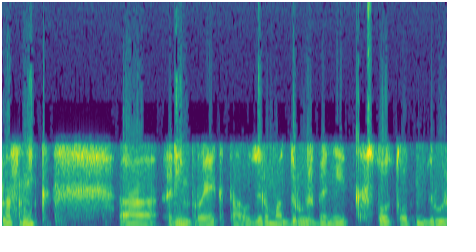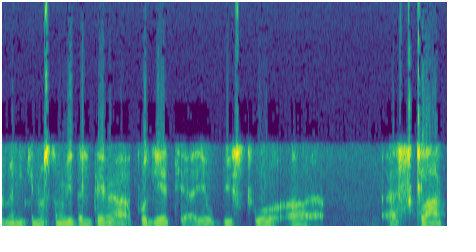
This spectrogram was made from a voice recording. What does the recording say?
Lasnik uh, Rim projekta oziroma družbenik, stototni družbenik in ustanovitelj tega podjetja je v bistvu uh, sklad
